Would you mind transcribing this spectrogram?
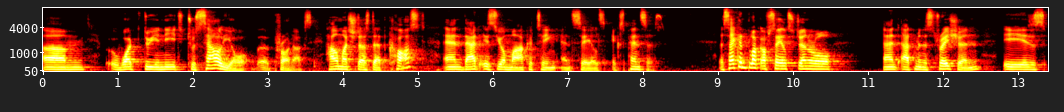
um, what do you need to sell your uh, products? How much does that cost? And that is your marketing and sales expenses. A second block of sales, general and administration is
